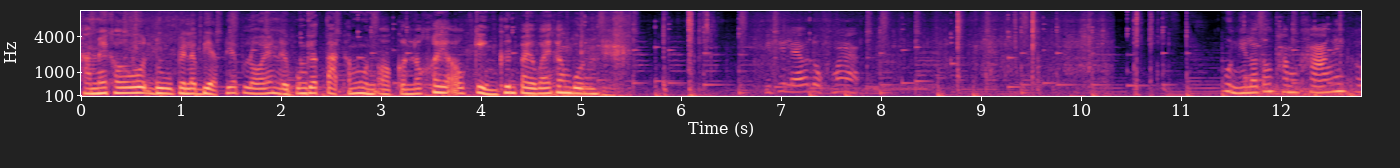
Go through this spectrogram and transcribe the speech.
ทำให้เขาดูเป็นระเบียบเรียบร้อยเดี๋ยวปุงจะตัดองุ่นออกก่อนแล้วค่อยเอากิ่งขึ้นไปไว้ข้างบนปีที่แล้วดกมากหุ่นนี้เราต้องทำค้างให้เขา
